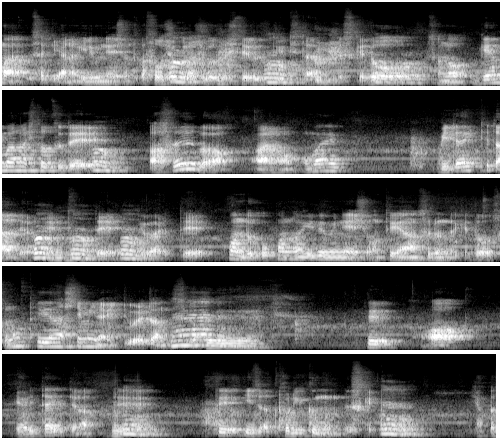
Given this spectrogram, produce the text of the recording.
まあ、さっきあのイルミネーションとか装飾の仕事してるって言ってたんですけど、その現場の一つで「あそういえばあのお前美大行ってたんだよね」って言われて「今度ここのイルミネーションを提案するんだけどその提案してみない?」って言われたんですよ。であやりたいってなって、でいざ取り組むんですけど、やっぱ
